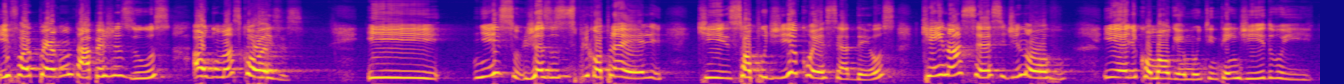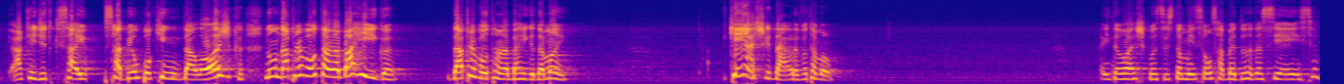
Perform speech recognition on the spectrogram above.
e foi perguntar para Jesus algumas coisas. E nisso, Jesus explicou para ele que só podia conhecer a Deus quem nascesse de novo. E ele, como alguém muito entendido e acredito que saiu, sabia um pouquinho da lógica, não dá para voltar na barriga. Dá para voltar na barriga da mãe? Quem acha que dá? Levanta a mão. Então acho que vocês também são sabedores da ciência.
